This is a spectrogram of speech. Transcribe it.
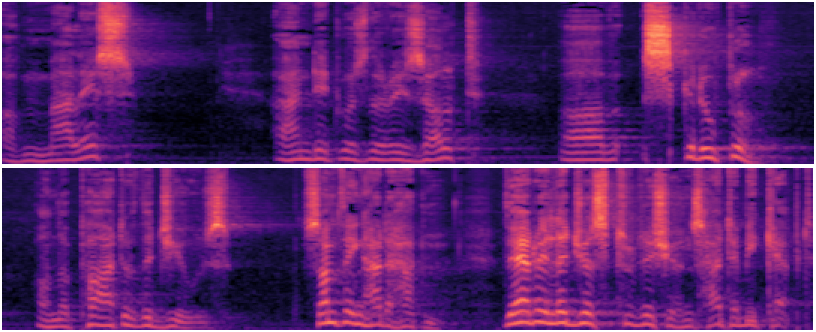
of malice, and it was the result of scruple on the part of the Jews. Something had to happen. Their religious traditions had to be kept.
